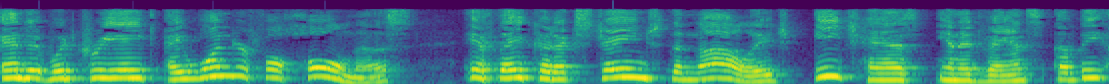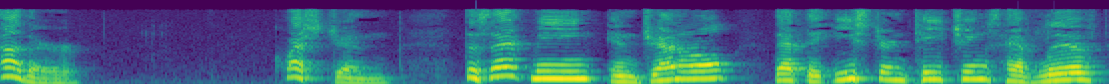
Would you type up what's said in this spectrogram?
And it would create a wonderful wholeness if they could exchange the knowledge each has in advance of the other. Question. Does that mean, in general, that the Eastern teachings have lived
